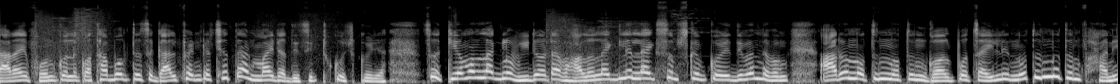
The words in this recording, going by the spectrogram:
দাঁড়ায় ফোন করলে কথা বলতেছে গার্লফ্রেন্ডের সাথে আর মাইরা দিছি টুকুস করিয়া সো কেমন লাগল ভিডিওটা? ভালো লাগলে লাইক সাবস্ক্রাইব করে দিবেন এবং আরও নতুন নতুন গল্প চাইলে, নতুন নতুন ফানি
